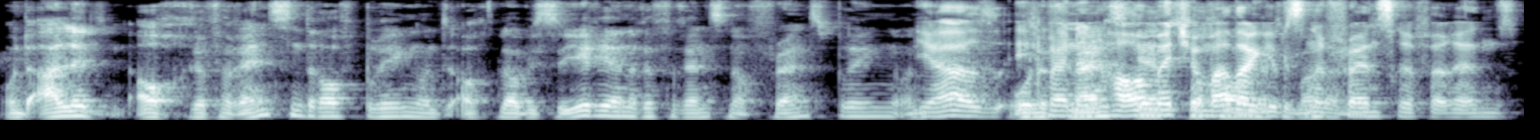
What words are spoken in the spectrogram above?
Und alle auch Referenzen drauf bringen und auch, glaube ich, Serienreferenzen auf Friends bringen. Und Ja, also ich meine, in How I Met Your Mother gibt es eine. Friends-Referenz.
